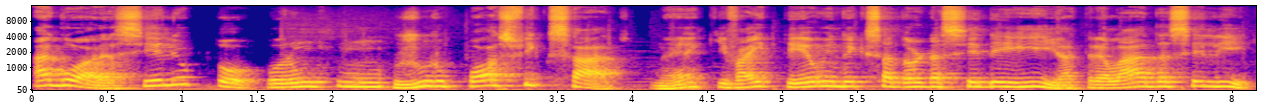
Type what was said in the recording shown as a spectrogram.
Agora, se ele optou por um, um juro pós-fixado, né, que vai ter o indexador da CDI atrelado à Selic,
